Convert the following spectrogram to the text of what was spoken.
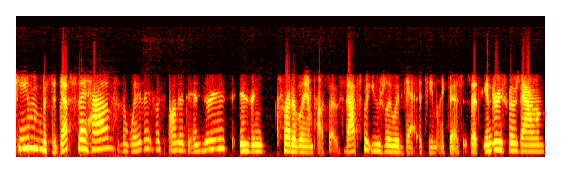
team, with the depth they have, the way they've responded to injuries is incredibly impressive. That's what usually would get a team like this: is that injuries goes down,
